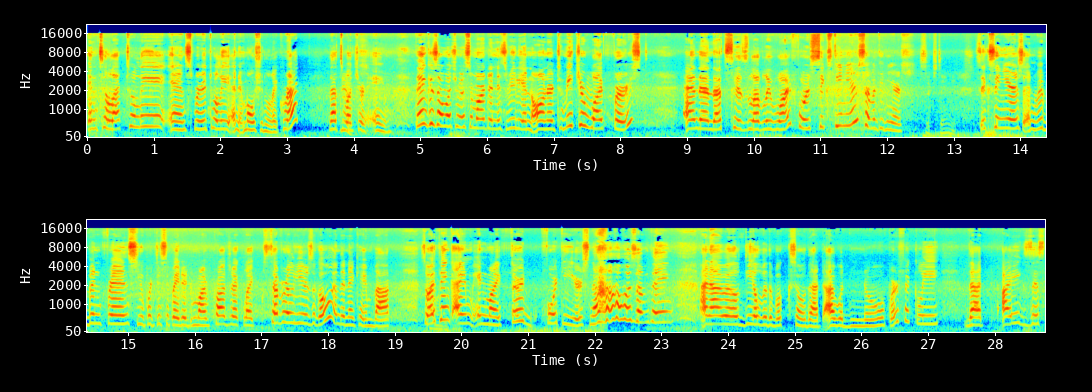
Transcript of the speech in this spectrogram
intellectually and spiritually and emotionally, correct? That's what your aim. Thank you so much, Mr. Martin. It's really an honor to meet your wife first. And then that's his lovely wife for 16 years, 17 years. 16 years. 16 years and we've been friends you participated in my project like several years ago and then i came back so i mm-hmm. think i'm in my third 40 years now or something and i will deal with the book so that i would know perfectly that i exist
